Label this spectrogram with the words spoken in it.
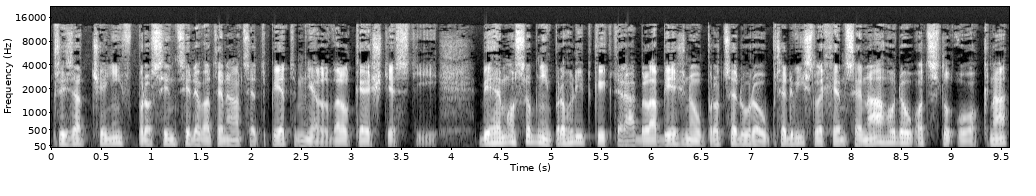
Při zatčení v prosinci 1905 měl velké štěstí. Během osobní prohlídky, která byla běžnou procedurou před výslechem, se náhodou odstl u okna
